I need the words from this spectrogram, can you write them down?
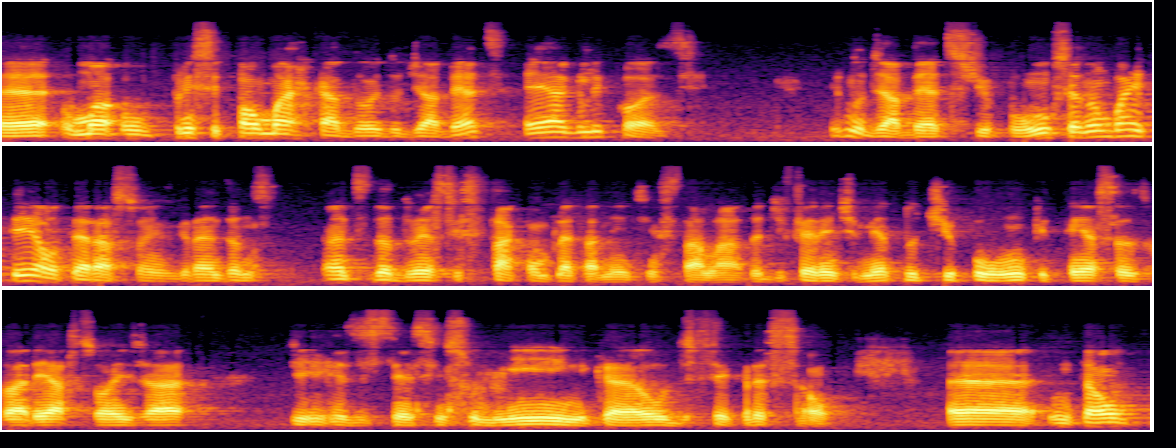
É, uma, o principal marcador do diabetes é a glicose. E no diabetes tipo 1, você não vai ter alterações grandes antes da doença estar completamente instalada, diferentemente do tipo 1, que tem essas variações já de resistência insulínica ou de secreção. É, então,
